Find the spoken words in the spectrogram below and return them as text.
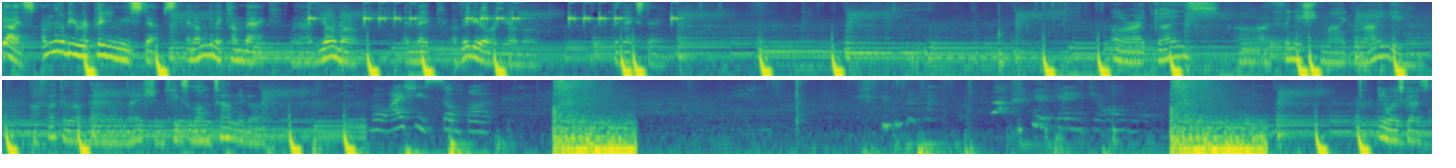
guys, I'm going to be repeating these steps and I'm going to come back when I have Yomo and make a video on Yomo the next day. Alright guys, uh, I finished my grinding. I fucking love that animation, it takes a long time to go. But why is she so hot? You're getting. Anyways, guys,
